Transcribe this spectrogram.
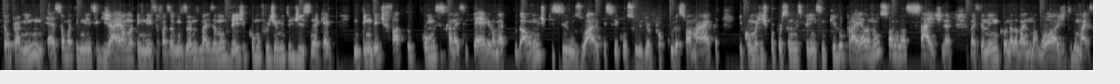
Então, para mim, essa é uma tendência que já é uma tendência faz alguns anos, mas eu não vejo como fugir muito disso, né? Que é entender de fato como esses canais se integram, né? Aonde que esse usuário, que esse consumidor procura sua marca e como a gente proporciona uma experiência incrível para ela, não só no nosso site, né? Mas também quando ela vai numa loja e tudo mais.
